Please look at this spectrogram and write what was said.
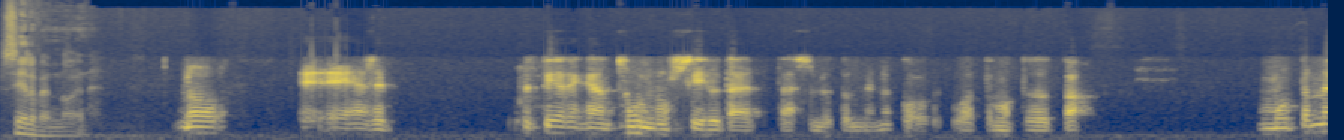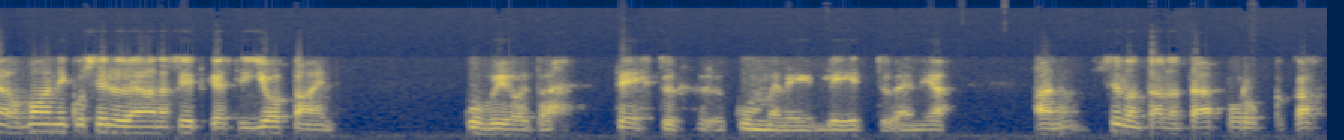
Silvennoinen. No, e- eihän se tietenkään tunnu siltä, että tässä nyt on mennyt 30 vuotta, mutta, tota, mutta me on vaan niin kuin aina sitkeästi jotain kuvioita tehty kummeliin liittyen ja aina, silloin tällöin tämä porukka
